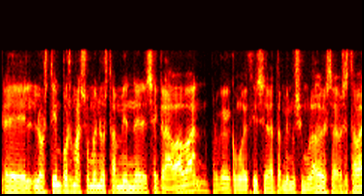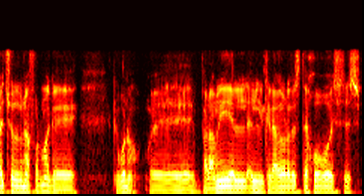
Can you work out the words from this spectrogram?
eh, los tiempos más o menos también eh, se clavaban, porque como decís era también un simulador, estaba hecho de una forma que, bueno, eh, para mí el, creador de este juego es, es,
